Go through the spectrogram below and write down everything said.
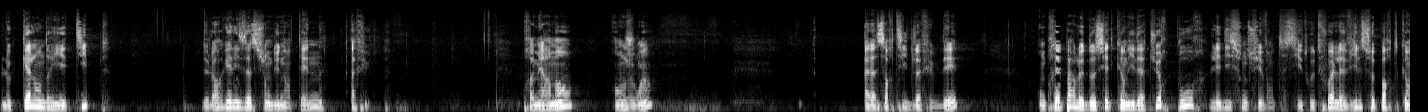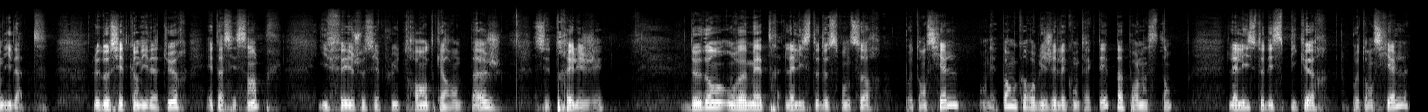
le calendrier type de l'organisation d'une antenne à FUP. Premièrement, en juin, à la sortie de la FUPD, on prépare le dossier de candidature pour l'édition suivante, si toutefois la ville se porte candidate. Le dossier de candidature est assez simple, il fait, je ne sais plus, 30, 40 pages, c'est très léger. Dedans, on va mettre la liste de sponsors potentiels, on n'est pas encore obligé de les contacter, pas pour l'instant. La liste des speakers potentiels.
